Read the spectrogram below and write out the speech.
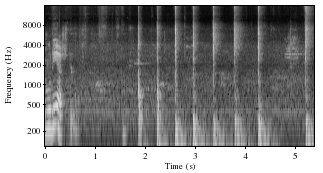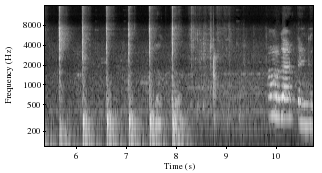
ঘুরে আসলো। একটা এনে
